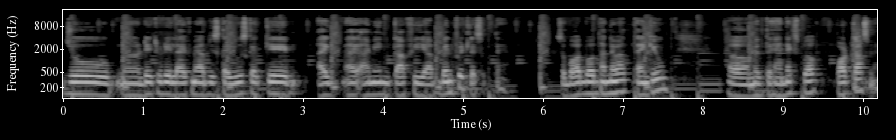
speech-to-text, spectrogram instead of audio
जो डे टू डे लाइफ में आप जिसका यूज़ करके आई आई मीन काफ़ी आप बेनिफिट ले सकते हैं। सो so, बहुत बहुत धन्यवाद. थैंक यू uh, मिलते हैं नेक्स्ट ब्लॉग पॉडकास्ट में.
